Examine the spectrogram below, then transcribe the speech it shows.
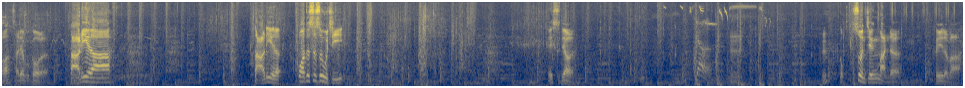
哇，材料不够了，打猎啦！打猎了，哇，这四十五级。哎，死掉了！掉了。嗯。嗯，够，瞬间满了，可以了吧？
